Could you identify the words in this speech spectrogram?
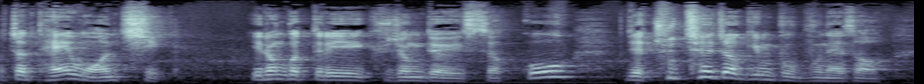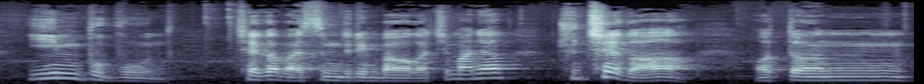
어떤 대원칙 이런 것들이 규정되어 있었고 이제 주체적인 부분에서 임 부분 제가 말씀드린 바와 같이 만약 주체가 어떤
